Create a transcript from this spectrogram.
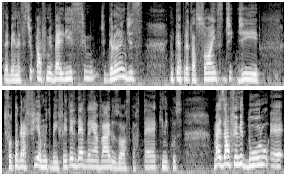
CBN assistiu. É um filme belíssimo, de grandes interpretações, de, de- de fotografia muito bem feita. Ele deve ganhar vários Oscar técnicos, mas é um filme duro. é,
